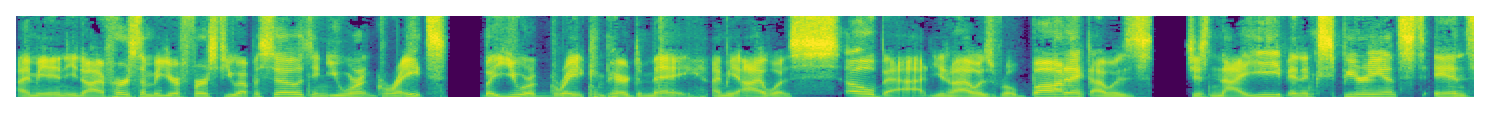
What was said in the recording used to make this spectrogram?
I mean, you know, I've heard some of your first few episodes and you weren't great, but you were great compared to me. I mean, I was so bad. You know, I was robotic. I was just naive and experienced. And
